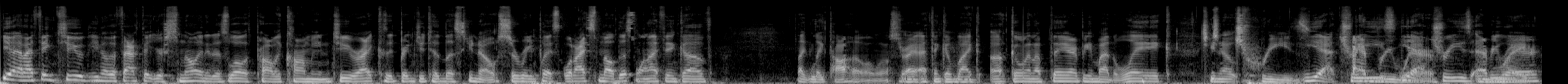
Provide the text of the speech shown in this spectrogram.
Yeah, and I think too, you know, the fact that you're smelling it as well is probably calming too, right? Because it brings you to this, you know, serene place. When I smell this one, I think of like Lake Tahoe almost, right? I think of like uh, going up there, being by the lake, Just you know, trees. yeah, trees, everywhere. yeah, trees everywhere.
